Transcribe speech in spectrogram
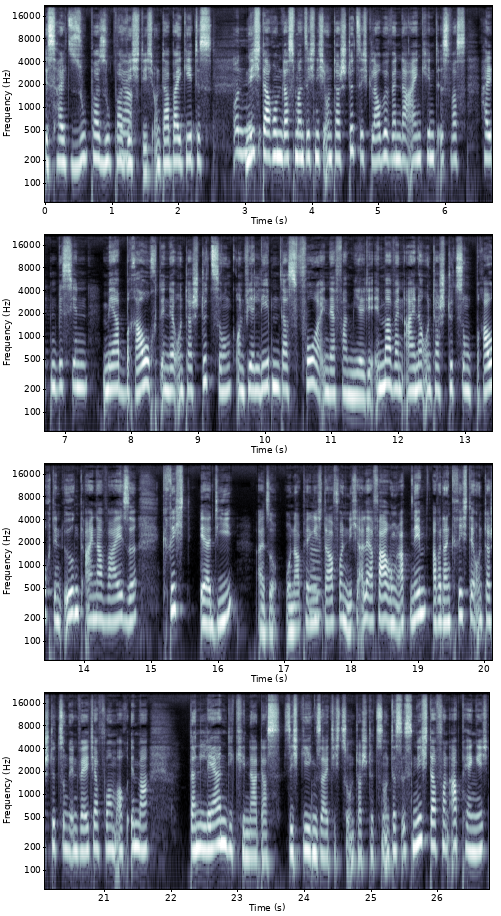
ist halt super, super ja. wichtig. Und dabei geht es nicht, nicht, darum, dass man sich nicht unterstützt. Ich glaube, wenn da ein Kind ist, was halt ein bisschen mehr braucht in der Unterstützung und wir leben das vor in der Familie. Immer wenn einer Unterstützung braucht in irgendeiner Weise, kriegt er die. Also unabhängig mhm. davon, nicht alle Erfahrungen abnehmen, aber dann kriegt er Unterstützung in welcher Form auch immer dann lernen die Kinder das, sich gegenseitig zu unterstützen. Und das ist nicht davon abhängig,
